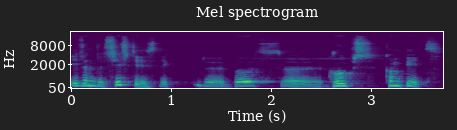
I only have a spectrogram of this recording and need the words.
even the 50s, the, the both groups compete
